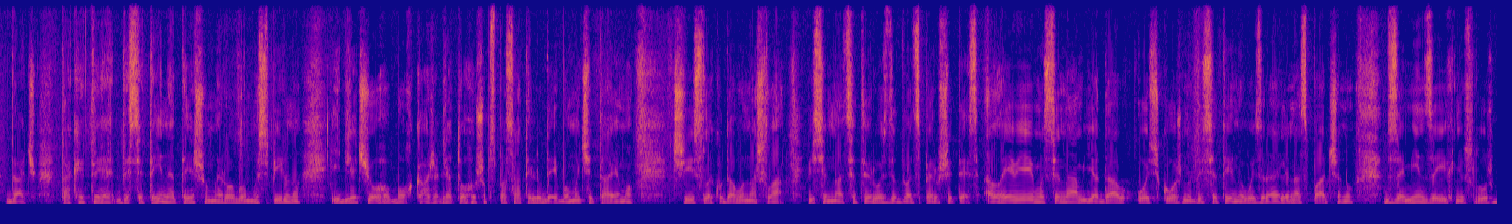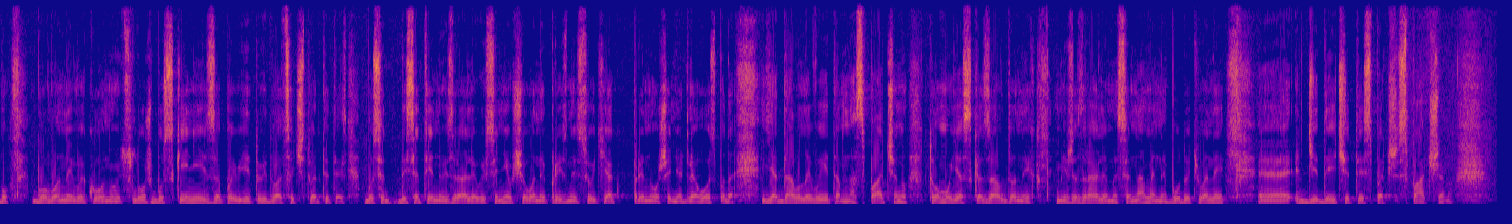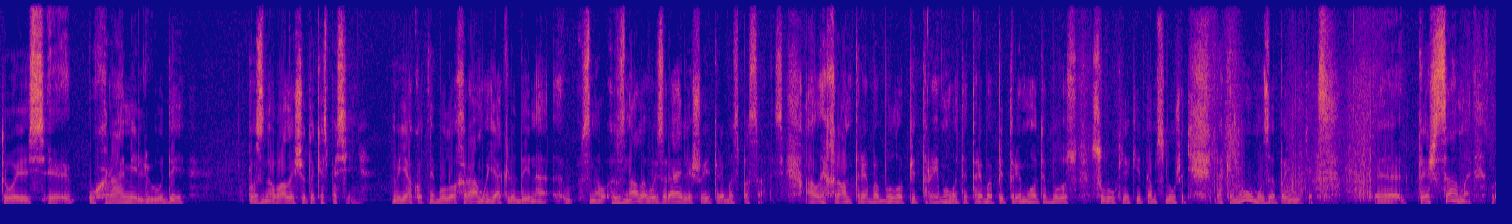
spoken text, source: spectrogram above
дачу. Так і те, десятина, те, що ми робимо спільно. І для чого Бог каже? Для того, щоб спасати людей. Бо ми читаємо числа, куди вона йшла. 18 розділ, 21 тест. А Левіїм синам я дав ось кожну десятину в Ізраїлі на спадщину взамін за їхню службу, бо вони виконують службу з Кинії заповіту. І 24 тест. Бо десятину Ізраїлевих синів, що вони признесуть як приношення для Господа, я дав левитам на спадщину, тому я сказав до них: між Ізраїлем синами не будуть вони е, дідичити спадщину. Тобто е, у храмі люди познавали, що таке спасіння. Ну як от не було храму, як людина е, знала в Ізраїлі, що їй треба спасатися. Але храм треба було підтримувати, треба підтримувати було слуг, які там служать. Так і в новому заповіті. Е, те ж саме. Е,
